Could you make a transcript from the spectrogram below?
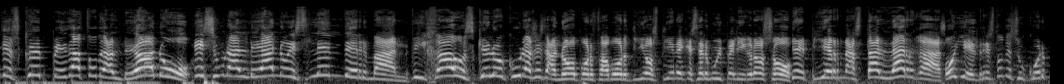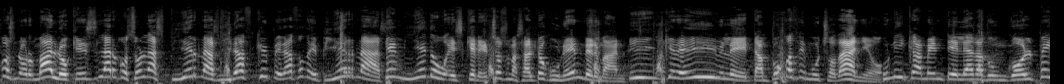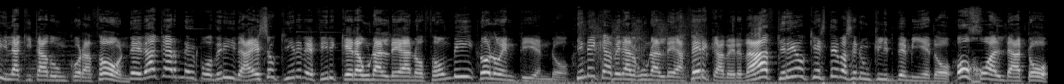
dices? ¡Qué pedazo de aldeano! ¡Es un aldeano Slenderman! Fijaos, qué locura es esa No, por favor, Dios, tiene que ser muy peligroso ¡Qué piernas tan largas! Oye, el resto de su cuerpo es normal Lo que es largo son las piernas Mirad qué pedazo de piernas ¡Qué miedo! Es que de hecho es más alto que un Enderman ¡Increíble! Tampoco hace mucho daño Únicamente le ha dado un golpe y le ha quitado un corazón Le da carne podrida ¿Eso quiere decir que era un aldeano zombie? No lo entiendo Tiene que haber alguna aldea cerca, ¿verdad? Creo que este va a ser un clip de miedo ¡Ojo al dato!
